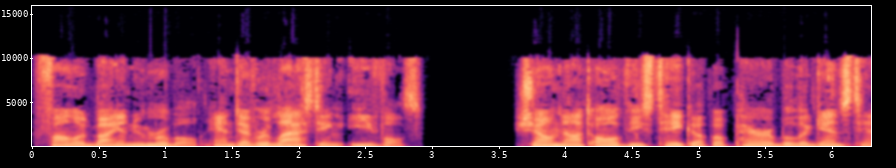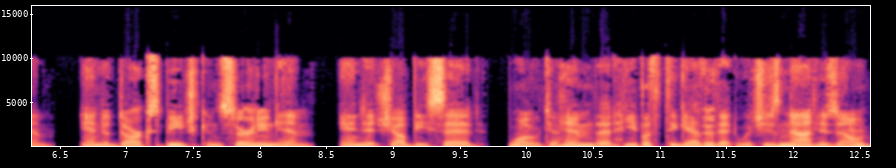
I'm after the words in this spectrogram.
followed by innumerable and everlasting evils. Shall not all these take up a parable against him, and a dark speech concerning him, and it shall be said, Woe to him that heapeth together that which is not his own?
